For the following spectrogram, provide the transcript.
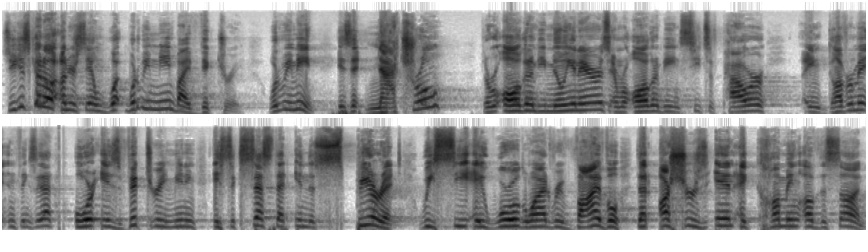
So you just got to understand what, what do we mean by victory? What do we mean? Is it natural that we're all going to be millionaires and we're all going to be in seats of power in government and things like that? Or is victory meaning a success that in the Spirit we see a worldwide revival that ushers in a coming of the Son?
